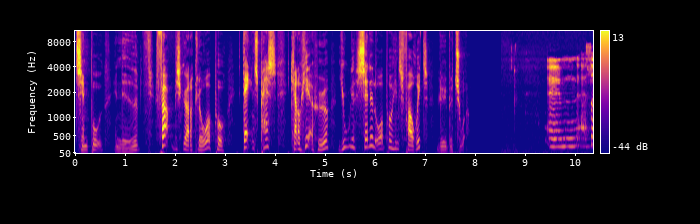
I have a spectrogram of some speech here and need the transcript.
tempoet nede. Før vi skal gøre dig klogere på dagens pas, kan du her høre Julie sætte et ord på hendes favorit løbetur. Øhm, altså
